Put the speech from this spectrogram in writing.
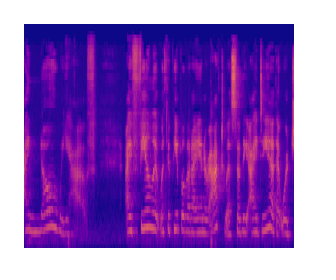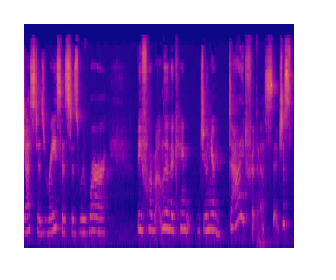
I know we have. I feel it with the people that I interact with. So the idea that we're just as racist as we were before Martin Luther King Jr. died for this, it just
